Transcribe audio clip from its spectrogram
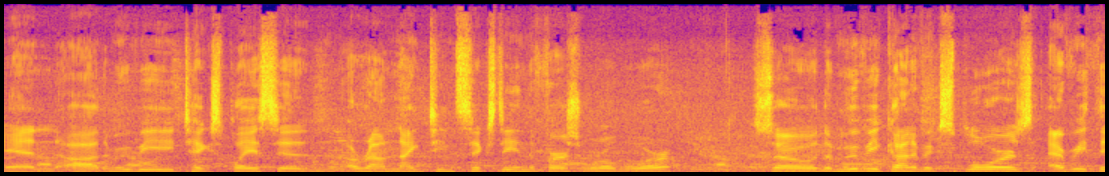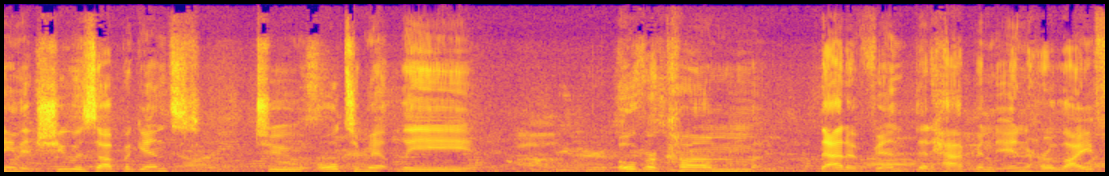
And uh, the movie takes place in around 1916, the First World War. So the movie kind of explores everything that she was up against to ultimately overcome that event that happened in her life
